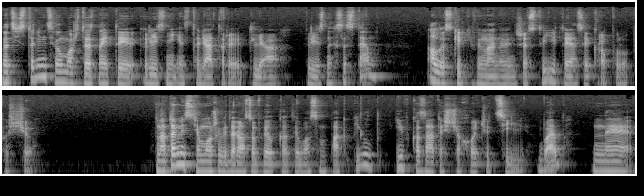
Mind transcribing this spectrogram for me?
На цій сторінці ви можете знайти різні інсталятори для різних систем, але оскільки в мене він вже стоїть, то я цей крок пропущу. Натомість я можу відразу викликати WASM-Pack Build і вказати, що хочу ціль Web, не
